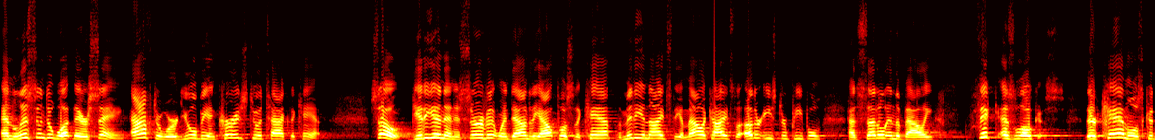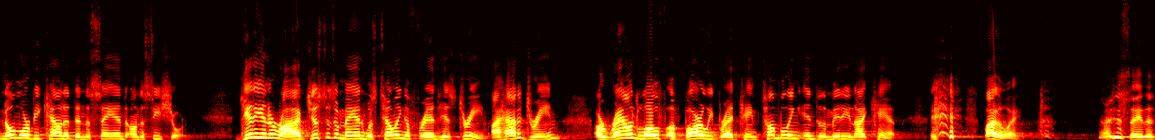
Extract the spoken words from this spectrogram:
and listen to what they are saying. Afterward, you will be encouraged to attack the camp. So Gideon and his servant went down to the outposts of the camp. The Midianites, the Amalekites, the other eastern people had settled in the valley, thick as locusts. Their camels could no more be counted than the sand on the seashore. Gideon arrived just as a man was telling a friend his dream. I had a dream. A round loaf of barley bread came tumbling into the Midianite camp. By the way, I just say this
